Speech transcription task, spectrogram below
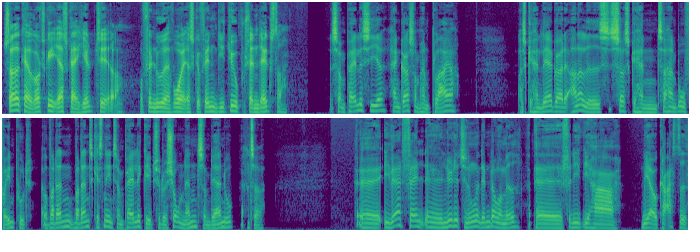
så kan det godt ske, at jeg skal have hjælp til at, at finde ud af, hvor jeg skal finde de 20% ekstra. Som Palle siger, han gør, som han plejer. Og skal han lære at gøre det anderledes, så, skal han, så har han brug for input. Og hvordan, hvordan skal sådan en som Palle gribe situationen an, som det er nu? Altså, Øh, I hvert fald øh, lytte til nogle af dem, der var med, øh, fordi vi har, vi har jo castet,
